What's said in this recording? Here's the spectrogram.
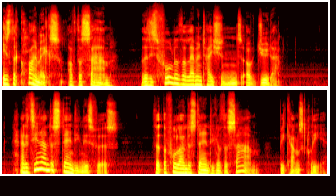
is the climax of the psalm that is full of the lamentations of Judah. And it's in understanding this verse that the full understanding of the psalm becomes clear.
